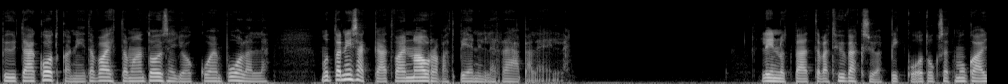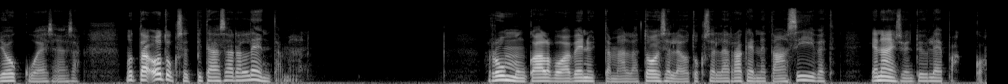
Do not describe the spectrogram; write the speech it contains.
pyytää kotka niitä vaihtamaan toisen joukkueen puolelle, mutta nisäkkäät vain nauravat pienille rääpäleille. Linnut päättävät hyväksyä pikkuotukset mukaan joukkueeseensa, mutta otukset pitää saada lentämään. Rummun kalvoa venyttämällä toiselle otukselle rakennetaan siivet ja näin syntyy lepakko.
